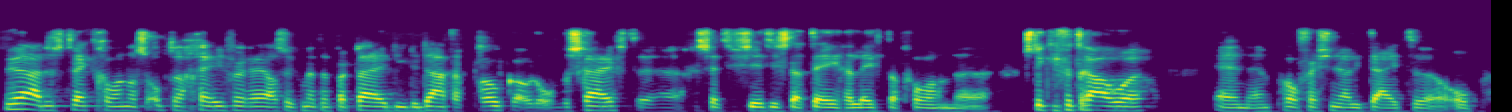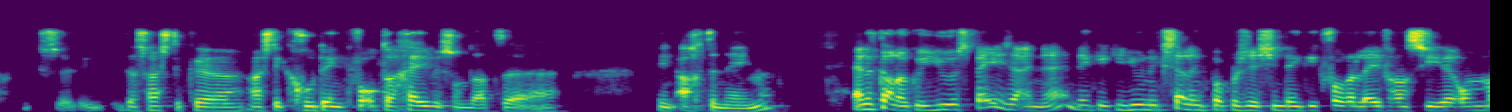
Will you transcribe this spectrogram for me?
Ja, dus het werkt gewoon als opdrachtgever. Hè, als ik met een partij die de data pro-code onderschrijft, uh, gecertificeerd is daartegen, levert dat gewoon uh, een stukje vertrouwen en, en professionaliteit op. Dus dat is hartstikke, hartstikke goed, denk ik, voor opdrachtgevers om dat in acht te nemen. En het kan ook een USP zijn, hè? denk ik, een unique selling proposition, denk ik, voor een leverancier om,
